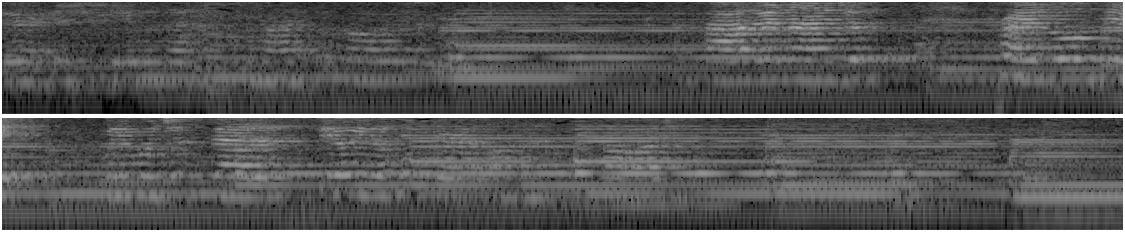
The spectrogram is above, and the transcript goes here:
Spirit is here with us tonight, God. Father, and I just pray, Lord, that we will just be able to feel your Spirit on us, God.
